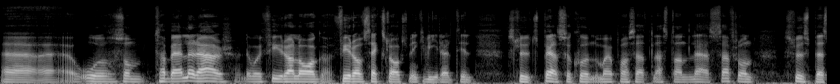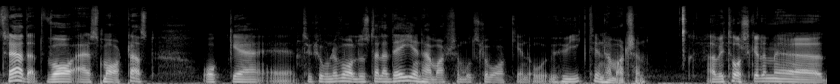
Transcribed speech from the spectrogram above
Eh, och som tabeller är, det var ju fyra, lag, fyra av sex lag som gick vidare till slutspel så kunde man ju på något sätt nästan läsa från slutspelsträdet. Vad är smartast? Och eh, eh Tre Kronor valde att ställa dig i den här matchen mot Slovakien och hur gick det i den här matchen? Ja vi torskade med,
